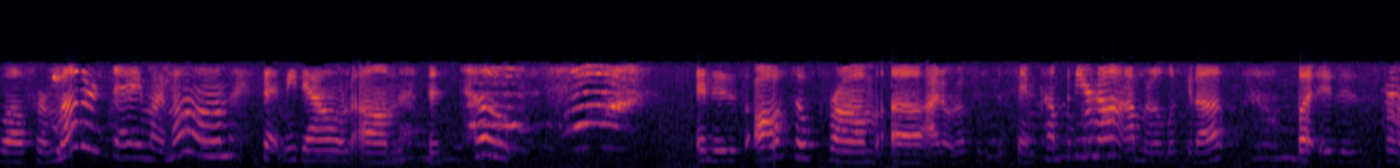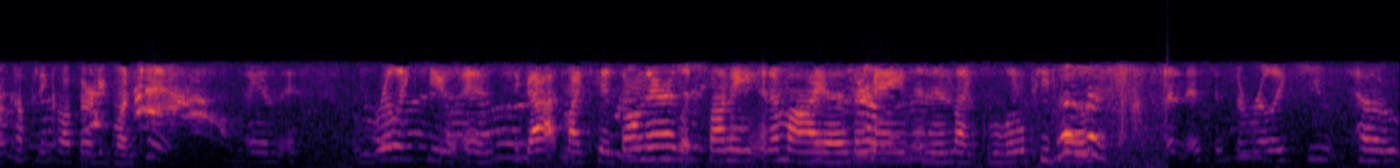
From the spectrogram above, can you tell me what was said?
Well, for Mother's Day, my mom sent me down um this tote and it is also from uh I don't know if it's the same company or not. I'm gonna look it up, but it is from a company called 31 Kids, and it's really cute. And she got my kids on there, like Sunny and Amaya, their name, and then like the little people, and it's just a really cute tote,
